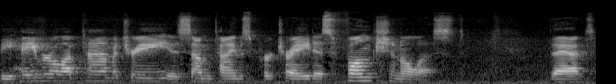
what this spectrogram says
Behavioral optometry is sometimes portrayed as functionalist, that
